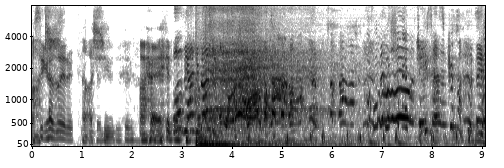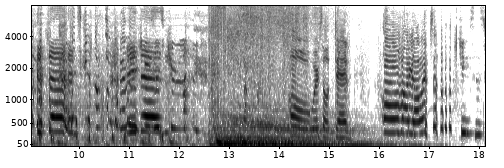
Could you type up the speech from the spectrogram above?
Ah, See you guys later. Oh, shoot. Ethan. Alright. Oh, behind you, behind you! Jesus Christ! So. Jesus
